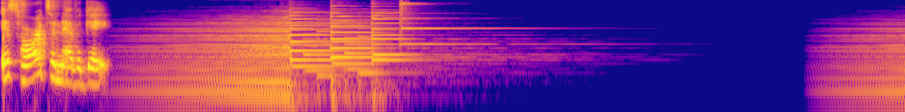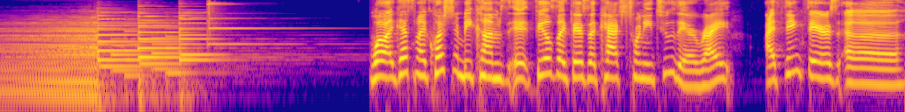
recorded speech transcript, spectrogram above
it's hard to navigate Well, I guess my question becomes it feels like there's a catch 22 there, right? I think there's a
